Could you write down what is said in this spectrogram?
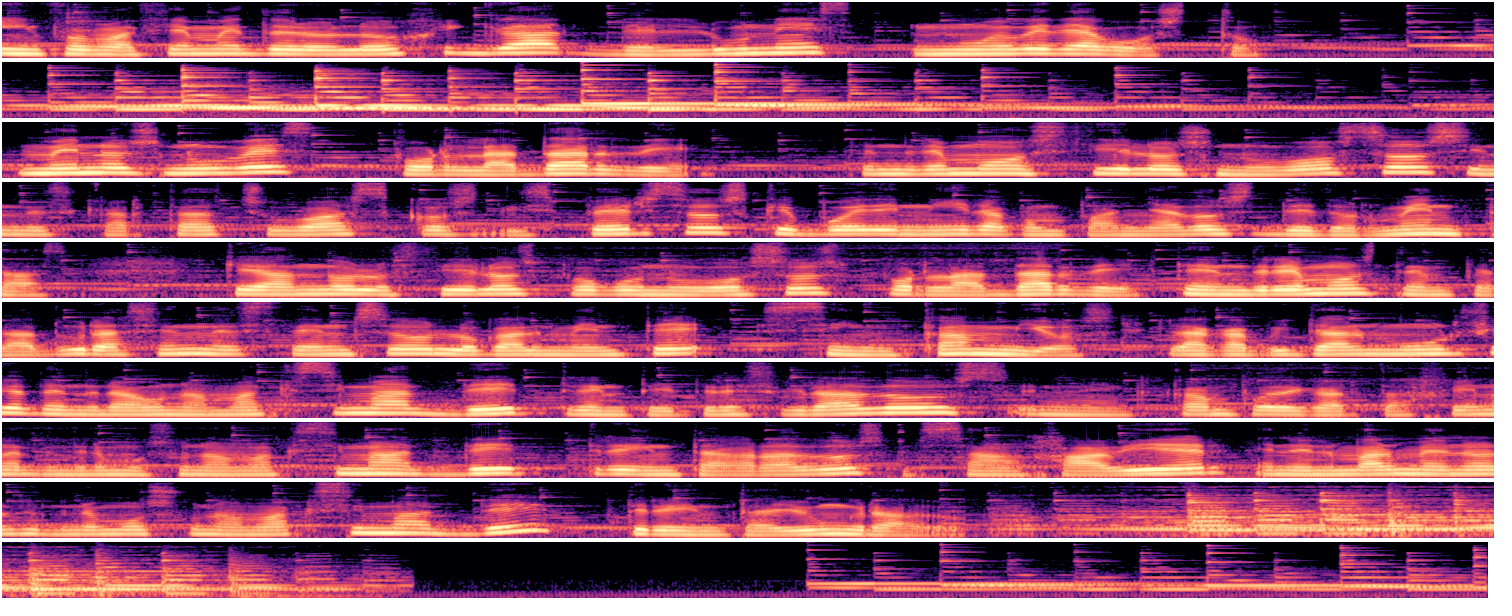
Información meteorológica del lunes 9 de agosto. Menos nubes por la tarde, Tendremos cielos nubosos sin descartar chubascos dispersos que pueden ir acompañados de tormentas, quedando los cielos poco nubosos por la tarde. Tendremos temperaturas en descenso localmente sin cambios. La capital Murcia tendrá una máxima de 33 grados, en el campo de Cartagena tendremos una máxima de 30 grados, San Javier en el Mar Menor tendremos una máxima de 31 grados.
